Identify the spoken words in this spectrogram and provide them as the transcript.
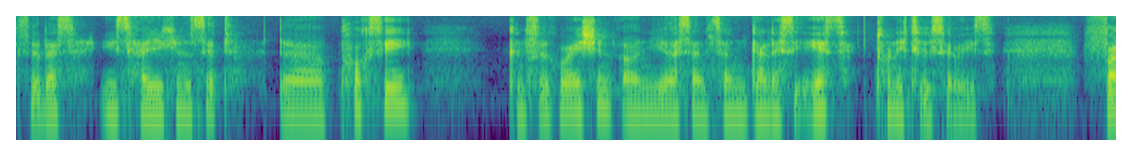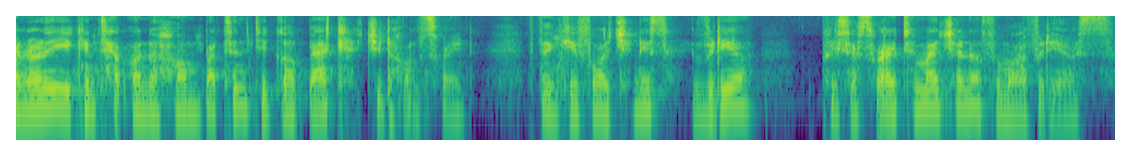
So that is how you can set the proxy configuration on your Samsung Galaxy S22 series. Finally, you can tap on the home button to go back to the home screen. Thank you for watching this video. Please subscribe to my channel for more videos.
